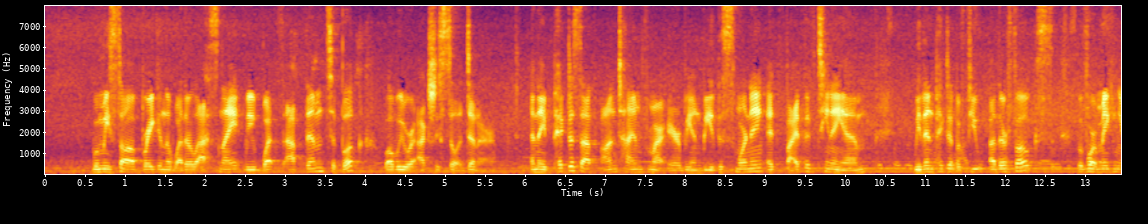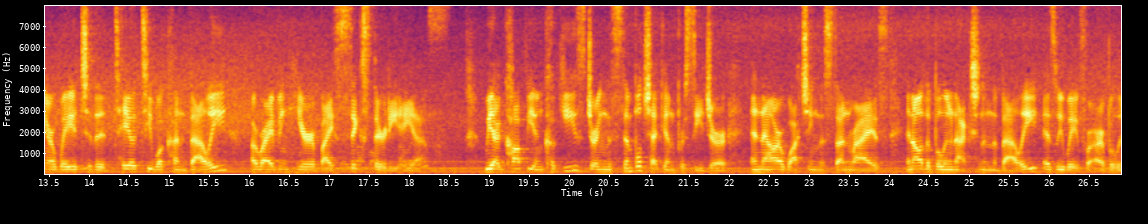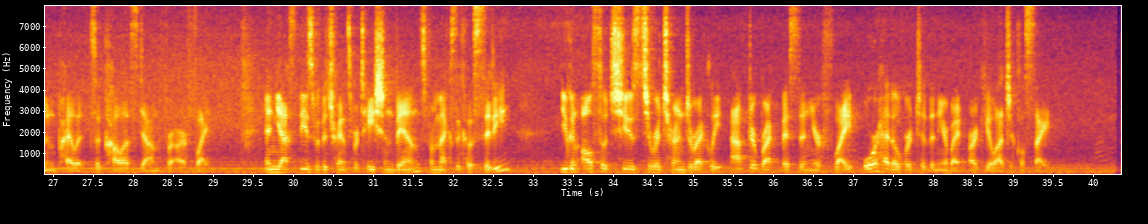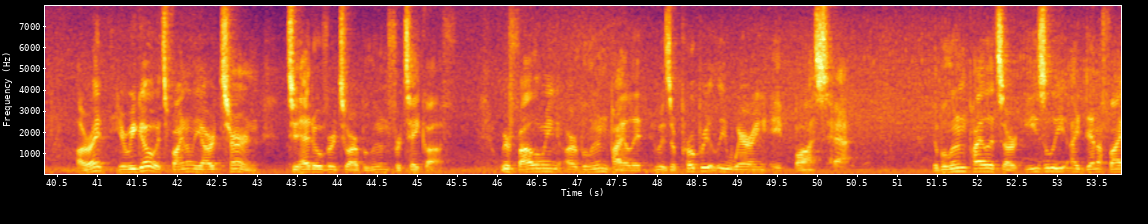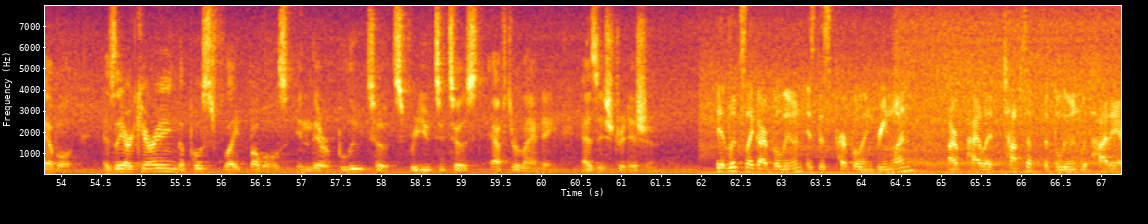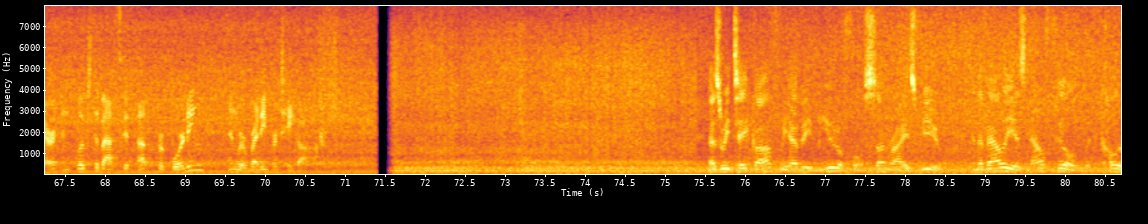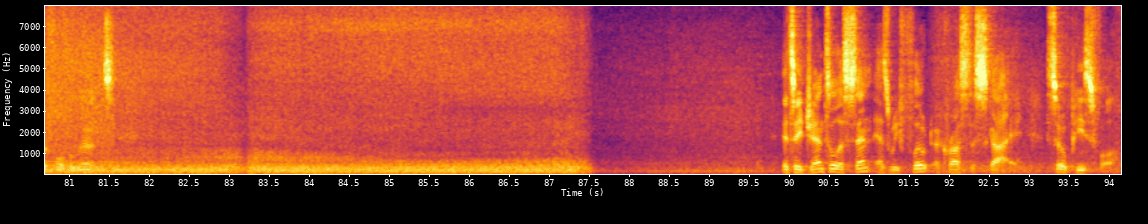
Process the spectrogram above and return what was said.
When we saw a break in the weather last night, we WhatsApped them to book while we were actually still at dinner. And they picked us up on time from our Airbnb this morning at 5:15 a.m. We then picked up a few other folks before making our way to the Teotihuacan Valley, arriving here by 6:30 a.m. We had coffee and cookies during the simple check-in procedure and now are watching the sunrise and all the balloon action in the valley as we wait for our balloon pilot to call us down for our flight. And yes, these were the transportation vans from Mexico City. You can also choose to return directly after breakfast in your flight or head over to the nearby archaeological site. All right, here we go. It's finally our turn to head over to our balloon for takeoff. We're following our balloon pilot who is appropriately wearing a boss hat. The balloon pilots are easily identifiable as they are carrying the post flight bubbles in their blue totes for you to toast after landing, as is tradition. It looks like our balloon is this purple and green one. Our pilot tops up the balloon with hot air and flips the basket up for boarding, and we're ready for takeoff. As we take off, we have a beautiful sunrise view, and the valley is now filled with colorful balloons. It's a gentle ascent as we float across the sky, so peaceful.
